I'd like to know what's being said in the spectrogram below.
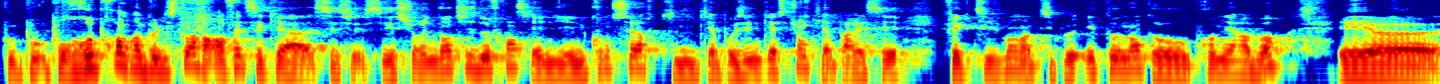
Pour, reprendre un peu l'histoire, en fait, c'est qu'il y a, c'est sur une dentiste de France, il y a une, il consoeur qui, qui, a posé une question qui apparaissait effectivement un petit peu étonnante au premier abord, et euh,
